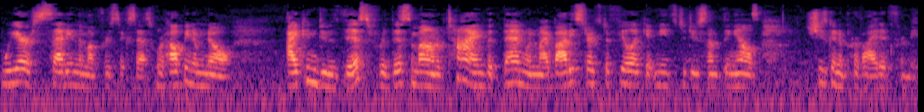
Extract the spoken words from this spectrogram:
we are setting them up for success. We're helping them know I can do this for this amount of time, but then when my body starts to feel like it needs to do something else, she's going to provide it for me.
